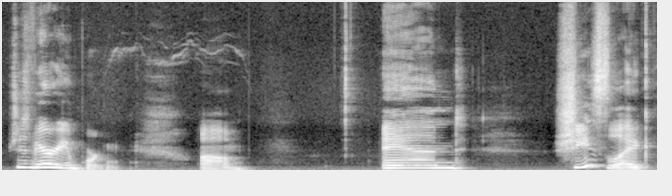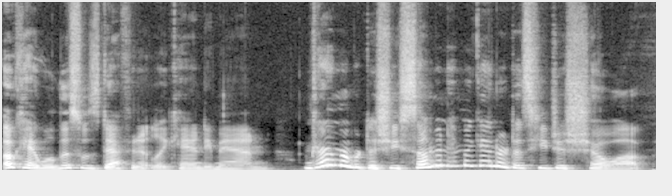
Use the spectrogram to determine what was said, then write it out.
which is very important um and she's like okay well this was definitely candyman i'm trying to remember does she summon him again or does he just show up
